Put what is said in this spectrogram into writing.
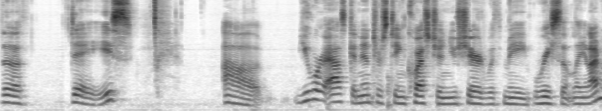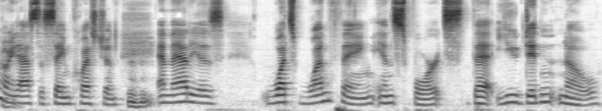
the days, uh, you were asked an interesting question you shared with me recently, and I'm going to ask the same question. And that is what's one thing in sports that you didn't know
